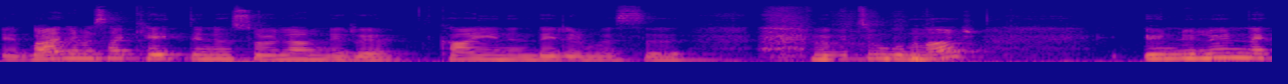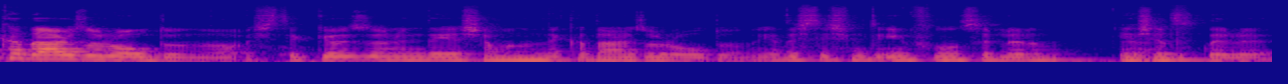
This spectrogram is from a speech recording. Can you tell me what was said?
E, Bence mesela Caitlyn'in söylemleri, Kanye'nin delirmesi ve bütün bunlar ünlülüğün ne kadar zor olduğunu, işte göz önünde yaşamanın ne kadar zor olduğunu ya da işte şimdi influencerların yaşadıkları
